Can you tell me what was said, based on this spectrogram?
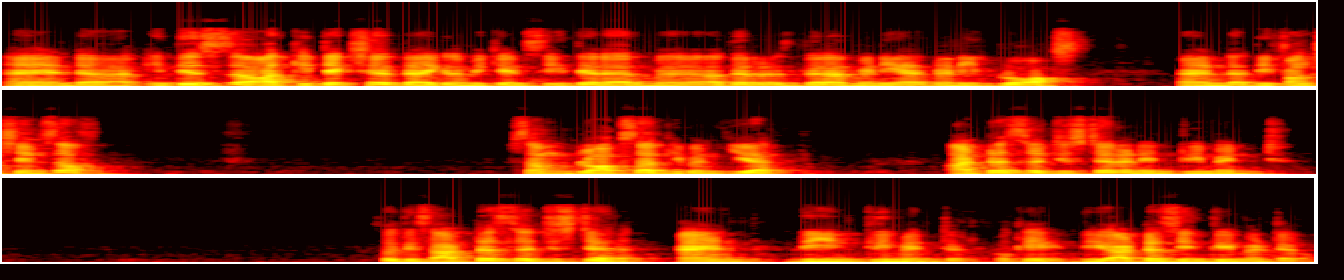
and uh, in this architecture diagram, you can see there are other there are many many blocks, and the functions of some blocks are given here. Address register and increment. So this address register and the incrementer. Okay. The address incrementer.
